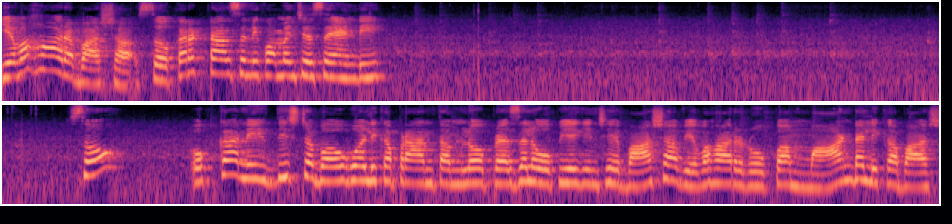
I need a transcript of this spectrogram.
వ్యవహార భాష. సో కరెక్ట్ ఆన్సర్ని కామెంట్ చేసేయండి. సో ఒక్క నిర్దిష్ట భౌగోళిక ప్రాంతంలో ప్రజలు ఉపయోగించే భాషా వ్యవహార రూపం మాండలిక భాష.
